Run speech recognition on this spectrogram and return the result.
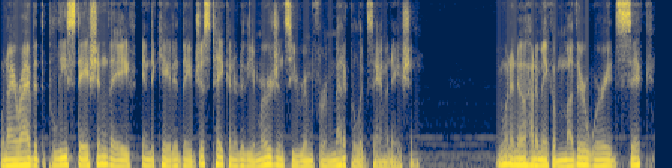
When I arrived at the police station, they indicated they'd just taken her to the emergency room for a medical examination. You want to know how to make a mother worried sick?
